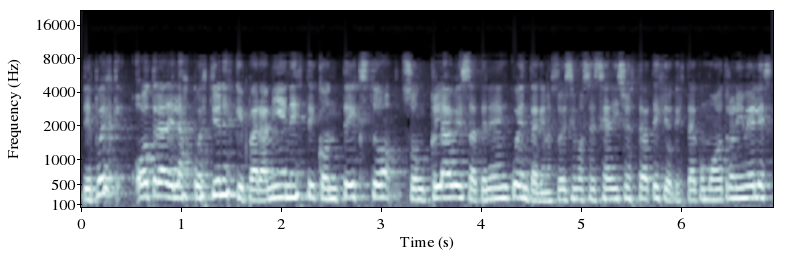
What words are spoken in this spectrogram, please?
Después, otra de las cuestiones que para mí en este contexto son claves a tener en cuenta, que nosotros decimos ese anillo estratégico que está como a otro nivel, es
